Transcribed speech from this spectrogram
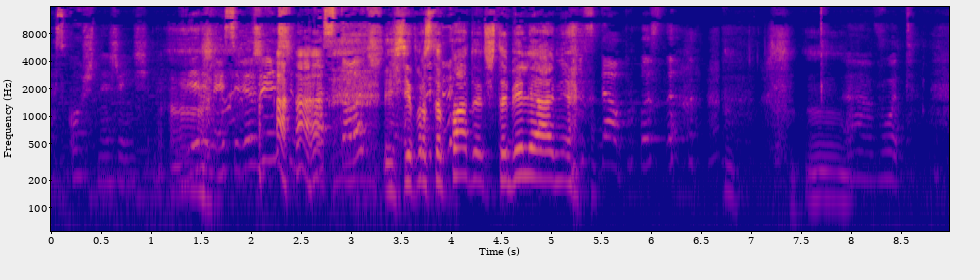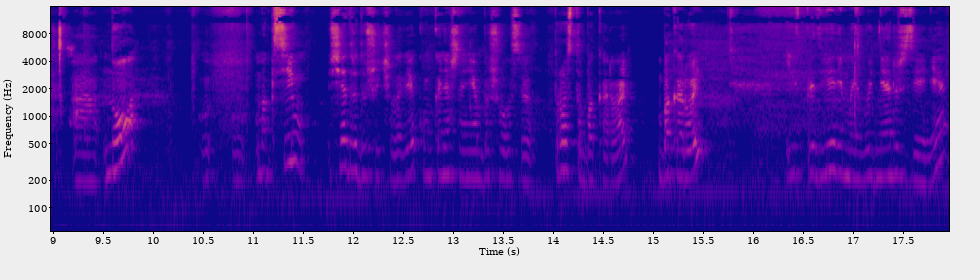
роскошная женщина, уверенная в себе женщина, восточная. И все просто падают штабелями. Да, просто. А, Вот. А, Но Максим щедрый души человек, он, конечно, не обошелся просто бакароль, бакароль. И в преддверии моего дня рождения,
